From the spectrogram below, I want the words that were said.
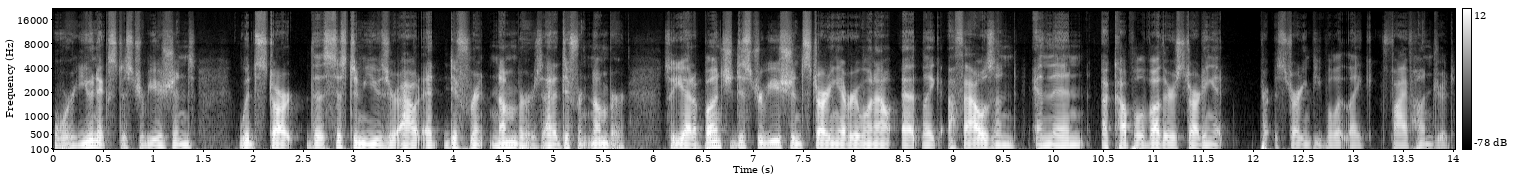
or Unix distributions would start the system user out at different numbers, at a different number. So you had a bunch of distributions starting everyone out at like a thousand, and then a couple of others starting at starting people at like 500.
